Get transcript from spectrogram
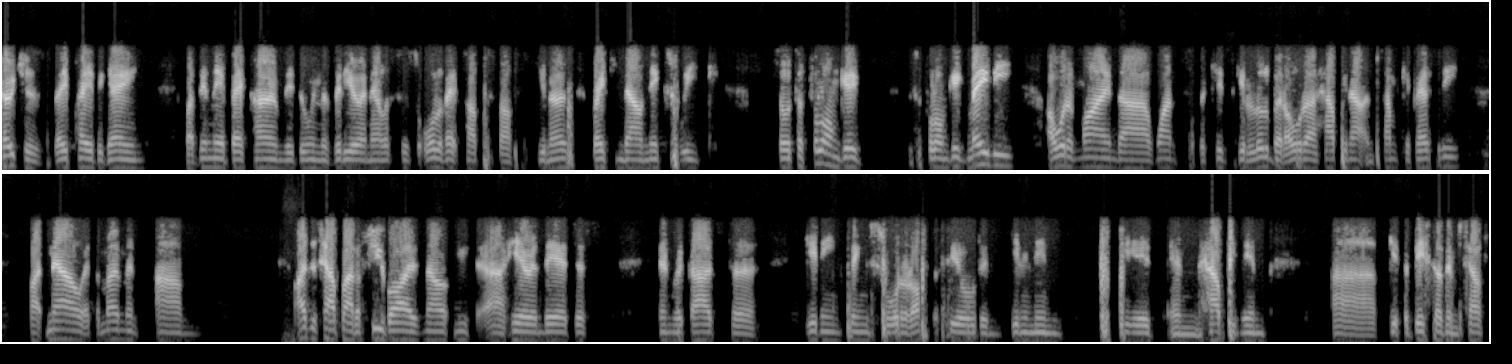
coaches, they play the game, but then they're back home. They're doing the video analysis, all of that type of stuff, you know, breaking down next week. So it's a full-on gig. It's a full-on gig. Maybe I wouldn't mind uh, once the kids get a little bit older, helping out in some capacity. But now, at the moment, um, I just help out a few guys now uh, here and there, just in regards to getting things sorted off the field and getting them prepared and helping them uh, get the best of themselves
